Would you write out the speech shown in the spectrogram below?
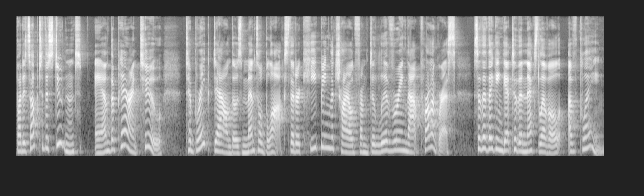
But it's up to the student and the parent, too, to break down those mental blocks that are keeping the child from delivering that progress so that they can get to the next level of playing.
